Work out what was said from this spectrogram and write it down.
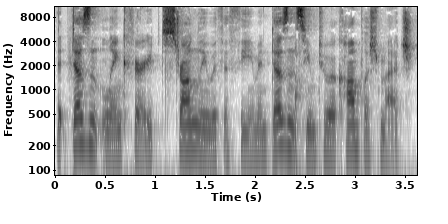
that doesn't link very strongly with the theme and doesn't seem to accomplish much.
